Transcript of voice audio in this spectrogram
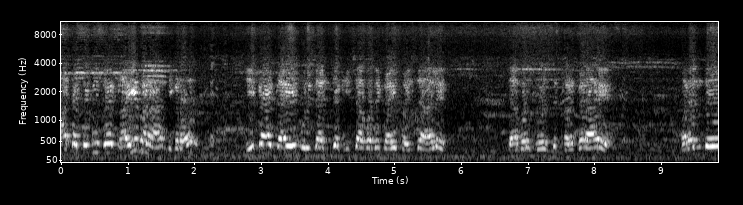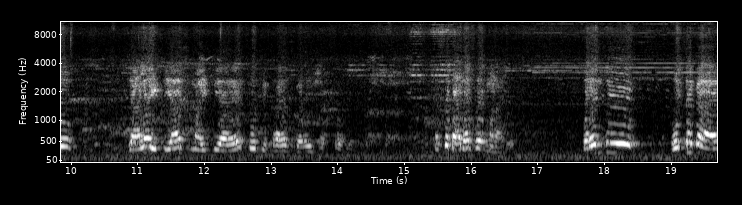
आता तुम्ही जे काही म्हणा तिकडं जी काय काही पुरुषांच्या खिशामध्ये काही पैसे आले त्यावर थोडस खडखड आहे. परंतु ज्याला इतिहास माहिती आहे तो इतिहास करू शकतो. असं बाबासाहेब म्हणाले. परंतु होतं काय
